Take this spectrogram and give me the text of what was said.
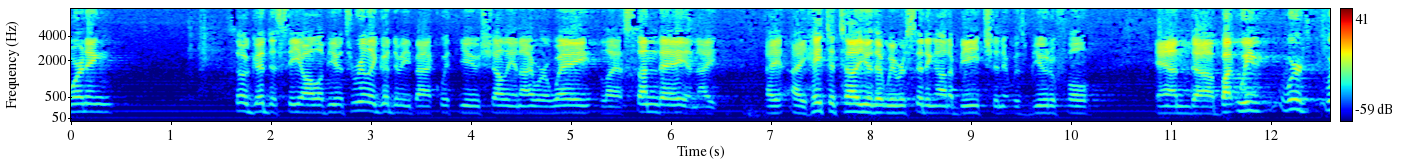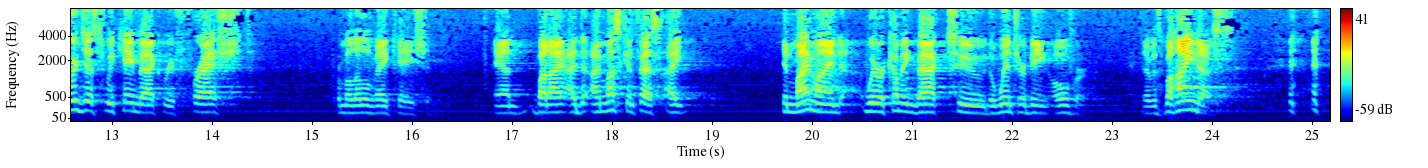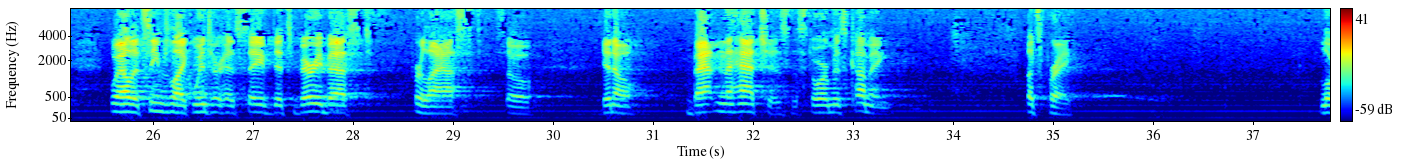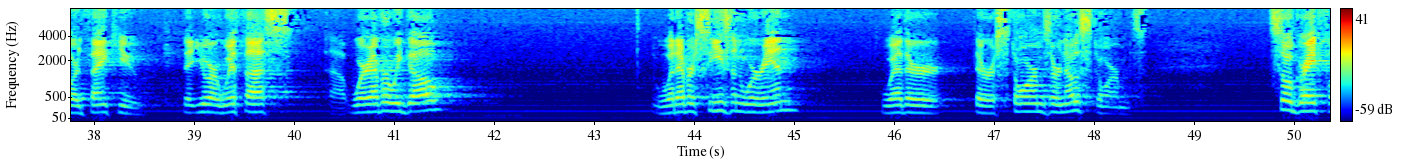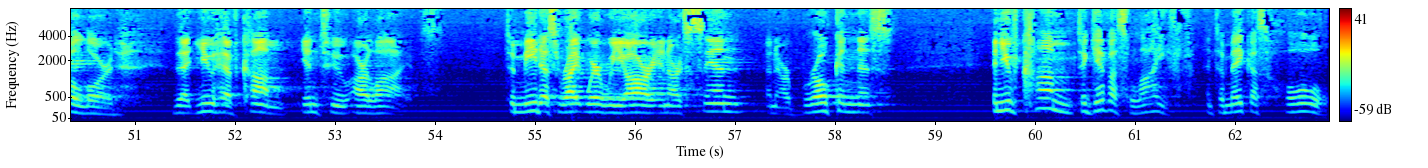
morning. So good to see all of you. It's really good to be back with you. Shelly and I were away last Sunday, and I, I, I hate to tell you that we were sitting on a beach and it was beautiful. And uh, but we we're we're just we came back refreshed from a little vacation. And but I, I, I must confess, I in my mind we were coming back to the winter being over. It was behind us. well, it seems like winter has saved its very best for last. So, you know, batten the hatches. The storm is coming. Let's pray. Lord, thank you that you are with us uh, wherever we go, whatever season we're in, whether there are storms or no storms. So grateful, Lord, that you have come into our lives to meet us right where we are in our sin and our brokenness and you've come to give us life and to make us whole,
